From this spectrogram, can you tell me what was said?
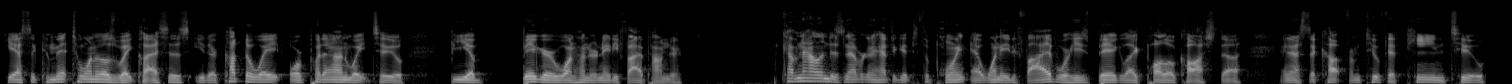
He has to commit to one of those weight classes, either cut the weight or put on weight to be a bigger 185 pounder. Kevin Holland is never going to have to get to the point at 185 where he's big like Paulo Costa and has to cut from 215 to,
